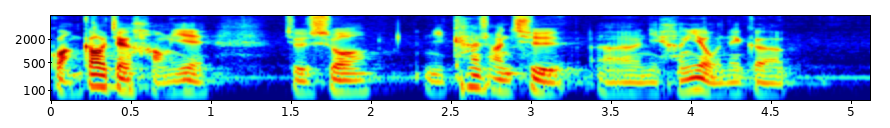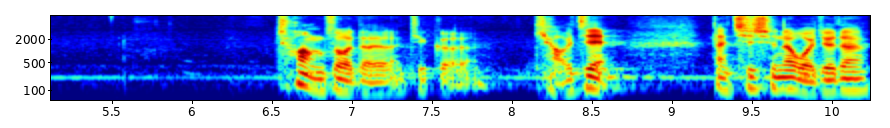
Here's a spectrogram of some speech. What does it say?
广告这个行业，就是说你看上去呃你很有那个创作的这个条件，但其实呢，我觉得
